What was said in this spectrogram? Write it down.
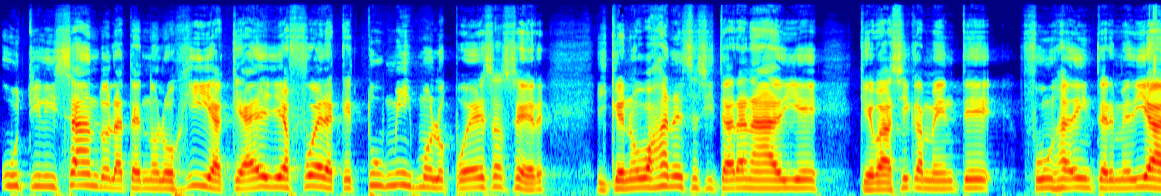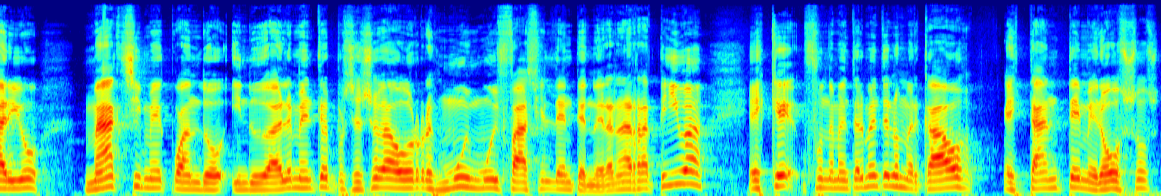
utilizando la tecnología que hay allá afuera, que tú mismo lo puedes hacer y que no vas a necesitar a nadie que básicamente funja de intermediario, máxime cuando indudablemente el proceso de ahorro es muy muy fácil de entender. La narrativa es que fundamentalmente los mercados están temerosos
